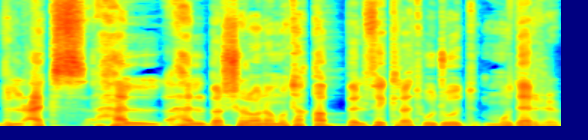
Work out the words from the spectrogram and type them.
بالعكس. هل هل برشلونة متقبل فكرة وجود مدرب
